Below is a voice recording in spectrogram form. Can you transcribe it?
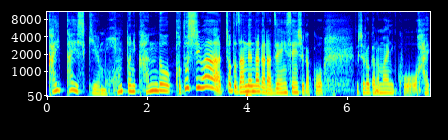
会開式はもう本当に感動。今年はちょっと残念ながら全員選手がこう後ろから前にこう入っ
